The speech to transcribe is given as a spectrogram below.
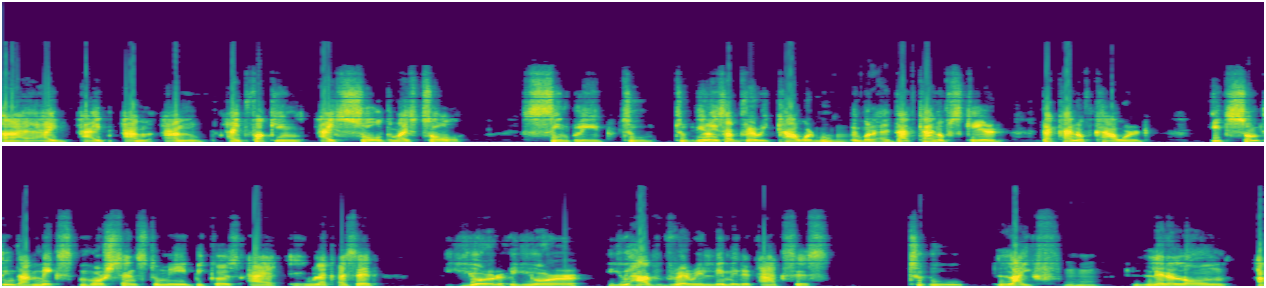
I I I I'm I'm I fucking I sold my soul simply to to you know it's a very coward movement but that kind of scared that kind of coward it's something that makes more sense to me because I like I said you're you're you have very limited access to life Mm-hmm. let alone a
